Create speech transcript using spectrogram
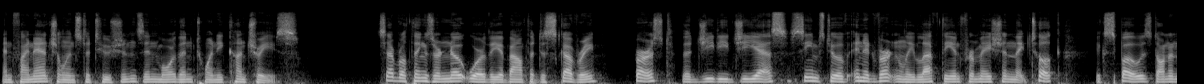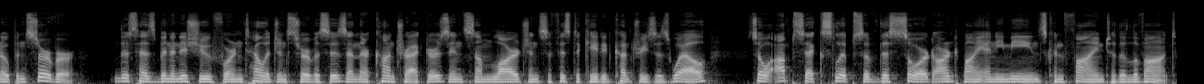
and financial institutions in more than 20 countries. Several things are noteworthy about the discovery. First, the GDGS seems to have inadvertently left the information they took exposed on an open server. This has been an issue for intelligence services and their contractors in some large and sophisticated countries as well, so OPSEC slips of this sort aren't by any means confined to the Levant.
